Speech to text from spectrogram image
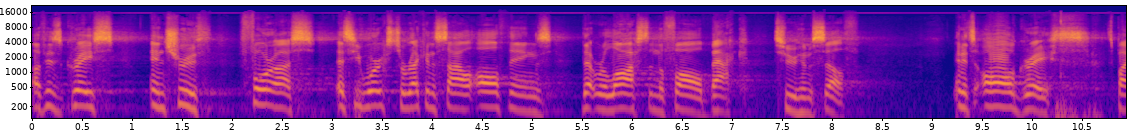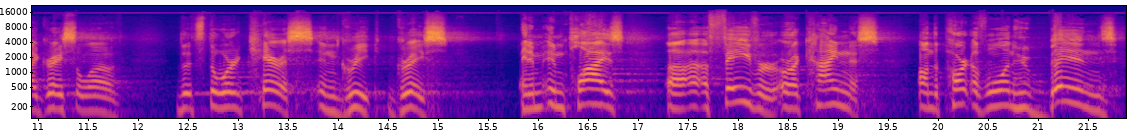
of His grace and truth for us as He works to reconcile all things that were lost in the fall back to Himself. And it's all grace, it's by grace alone. It's the word charis in Greek, grace. It implies uh, a favor or a kindness on the part of one who bends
